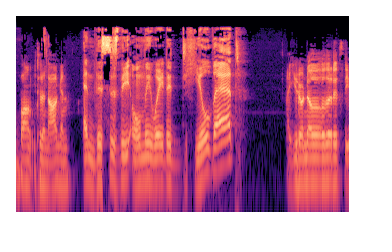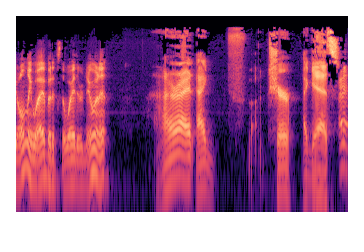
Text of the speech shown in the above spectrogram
bonk to the noggin. And this is the only way to heal that? Uh, You don't know that it's the only way, but it's the way they're doing it. Alright, I, sure, I guess. I,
